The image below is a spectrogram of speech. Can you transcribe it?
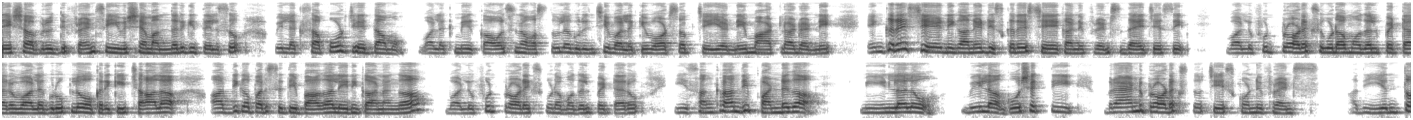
దేశ అభివృద్ధి ఫ్రెండ్స్. ఈ విషయం అందరికీ తెలుసు. వీళ్ళకి సపోర్ట్ చేద్దాము. వాళ్ళకి మీకు కావాల్సిన వస్తువుల గురించి వాళ్ళకి వాట్సాప్ చేయండి, మాట్లాడండి. ఎంకరేజ్ చేయండి కానీ డిస్కరేజ్ చేయకండి ఫ్రెండ్స్ దయచేసి. వాళ్ళు ఫుడ్ ప్రొడక్ట్స్ మొదలు మొదలుపెట్టారు. వాళ్ళ గ్రూప్‌లో ఒకరికి చాలా ఆర్థిక పరిస్థితి బాగా లేని కారణంగా వాళ్ళు ఫుడ్ ప్రొడక్ట్స్ కూడా మొదలుపెట్టారు. ఈ సంక్రాంతి పండగ మీ ఇళ్ళలో వీళ్ళ గోశక్తి బ్రాండ్ ప్రొడక్ట్స్‌తో చేసుకోండి ఫ్రెండ్స్. అది ఎంతో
